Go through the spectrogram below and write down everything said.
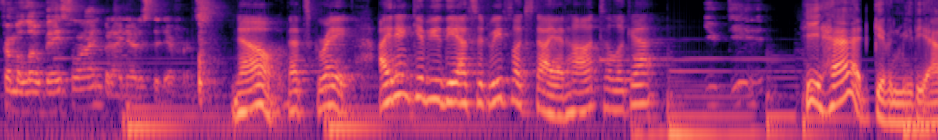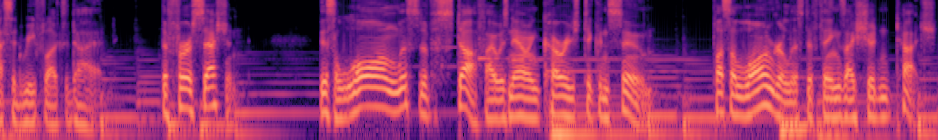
from a low baseline, but I noticed the difference. No, that's great. I didn't give you the acid reflux diet, huh, to look at? You did. He had given me the acid reflux diet, the first session. This long list of stuff I was now encouraged to consume, plus a longer list of things I shouldn't touch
